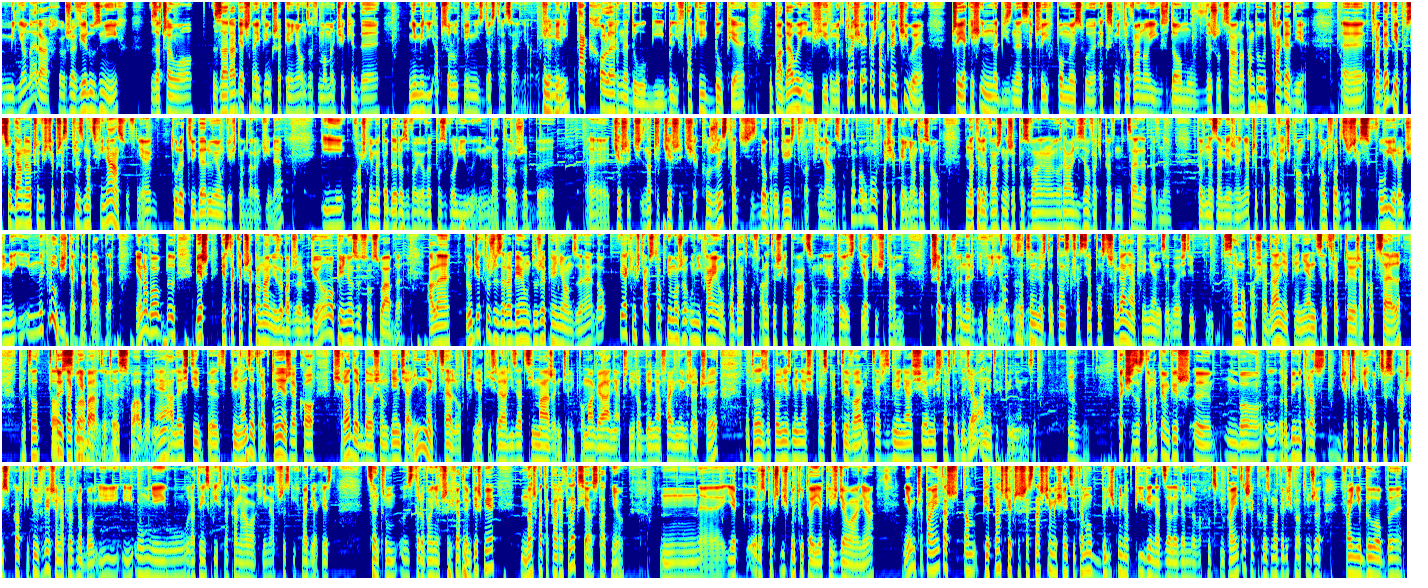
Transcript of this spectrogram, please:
milionerach, że wielu z nich zaczęło zarabiać największe pieniądze w momencie, kiedy nie mieli absolutnie nic do stracenia. Że Mhm. mieli tak cholerne długi, byli w takiej dupie, upadały im firmy, które się jakoś tam kręciły, czy jakieś inne biznesy, czy ich pomysły, eksmitowano ich z domów, wyrzucano, tam były tragedie. E, tragedie postrzegane oczywiście przez pryzmat finansów, nie? które triggerują gdzieś tam na rodzinę i właśnie metody rozwojowe pozwoliły im na to, żeby cieszyć, znaczy cieszyć się, korzystać z dobrodziejstwa finansów, no bo umówmy się, pieniądze są na tyle ważne, że pozwalają realizować pewne cele, pewne, pewne zamierzenia, czy poprawiać kom- komfort życia swój, rodziny i innych ludzi tak naprawdę. Nie, no bo y, wiesz, jest takie przekonanie, zobacz, że ludzie, o, pieniądze są słabe, ale ludzie, którzy zarabiają duże pieniądze, no w jakimś tam stopniu może unikają podatków, ale też je płacą, nie? To jest jakiś tam przepływ energii pieniądza. Tak, poza tym, wiesz, to, to jest kwestia postrzegania pieniędzy, bo jeśli samo posiadanie pieniędzy traktujesz jako cel, no to, to, To jest tak nie słabe, bardzo, nie? to jest słabe, nie? Ale jeśli e, pieniądze traktujesz jako środek do osiągnięcia innych celów, czyli jakiejś realizacji marzeń, czyli pomagania, czyli robienia fajnych rzeczy, no to zupełnie zmienia się perspektywa i też zmienia się, myślę, wtedy działanie tych pieniędzy. No. Tak się zastanawiam, wiesz, y, bo y, robimy teraz dziewczynki, chłopcy, słuchacze i słuchawki, to już wiecie na pewno, bo i, i u mnie, i u Rateńskich na kanałach, i na wszystkich mediach jest Centrum Sterowania Wszechświatem. Wiesz, mnie naszła taka refleksja ostatnio, mm, e, jak rozpoczęliśmy tutaj jakieś działania. Nie wiem, czy pamiętasz, tam 15 czy 16 miesięcy temu byliśmy na piwie nad Zalewem Nowochódzkim. Pamiętasz, jak rozmawialiśmy o tym, że fajnie byłoby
